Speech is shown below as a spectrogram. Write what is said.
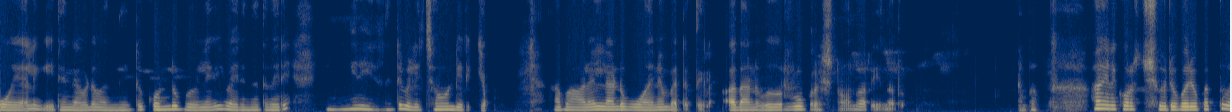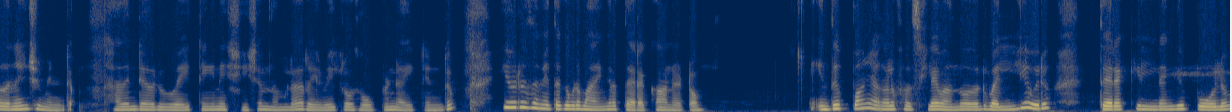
പോയാലും ഗേറ്റിന്റെ അവിടെ വന്നിട്ട് കൊണ്ടുപോയില്ലെങ്കിൽ വരുന്നത് വരെ ഇങ്ങനെ ഇരുന്നിട്ട് വിളിച്ചുകൊണ്ടിരിക്കും അപ്പോൾ ആളെല്ലാണ്ട് പോകാനും പറ്റത്തില്ല. അതാണ് വേറൊരു പ്രശ്നം എന്ന് പറയുന്നത്. അപ്പം അങ്ങനെ കുറച്ച് ഒരു പത്ത് പതിനഞ്ച് മിനിറ്റ് അതിന്റെ ഒരു വെയിറ്റിങ്ങിന് ശേഷം നമ്മൾ റെയിൽവേ ക്രോസ് ഓപ്പൺ ആയിട്ടുണ്ട്. ഈ ഒരു സമയത്തൊക്കെ ഇവിടെ ഭയങ്കര തിരക്കാണ് കേട്ടോ. ഇതിപ്പോൾ ഞങ്ങൾ ഫസ്റ്റിലേ വന്നു. അതുകൊണ്ട് വലിയൊരു തിരക്കില്ലെങ്കിൽ പോലും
